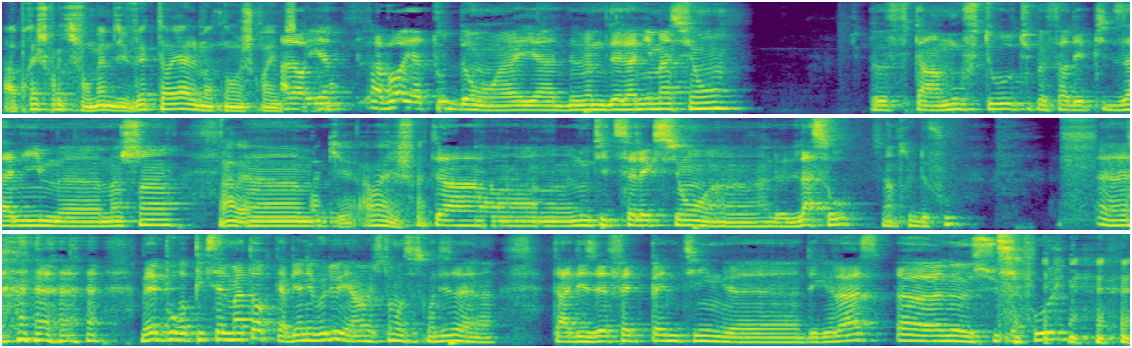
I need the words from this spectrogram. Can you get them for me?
Après, je crois qu'ils font même du vectorial maintenant, je crois. Alors, il y a, à voir, il y a tout dedans. hein. Il y a même de l'animation. Tu peux, t'as un move tool, tu peux faire des petites animes, euh, machin. Ah ouais. Euh, Ok. Ah ouais, chouette. T'as un outil de sélection, un- le lasso, c'est un truc de fou. Euh, mais pour Pixelmator, qui a bien évolué, hein, justement, c'est ce qu'on disait. hein. T'as des effets de painting euh, dégueulasses, euh, euh, super cool. euh,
